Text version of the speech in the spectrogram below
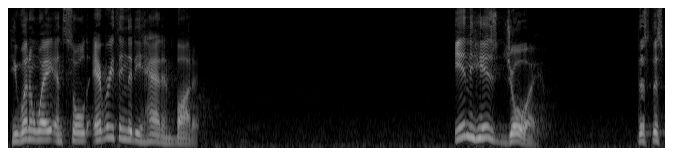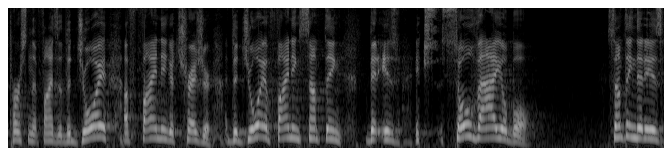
he went away and sold everything that he had and bought it. In his joy, this, this person that finds it, the joy of finding a treasure, the joy of finding something that is so valuable, something that is,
